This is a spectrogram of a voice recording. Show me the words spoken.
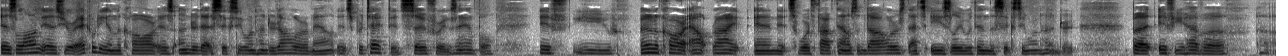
as long as your equity in the car is under that $6,100 amount, it's protected. So, for example, if you own a car outright and it's worth $5,000, that's easily within the 6100 But if you have a, uh,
